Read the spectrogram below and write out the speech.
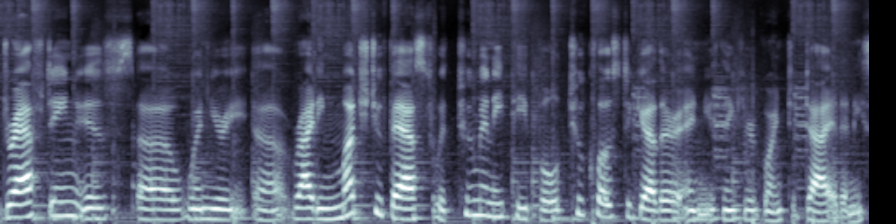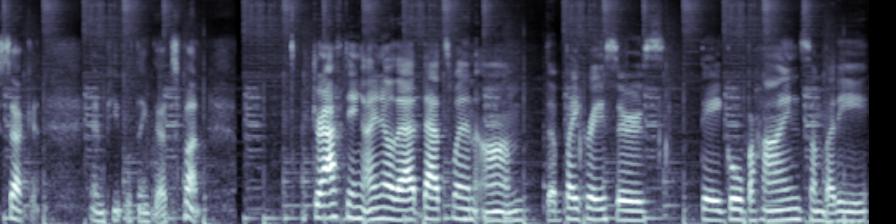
drafting is uh, when you're uh, riding much too fast with too many people too close together and you think you're going to die at any second. And people think that's fun. Drafting, I know that. That's when um, the bike racers they go behind somebody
